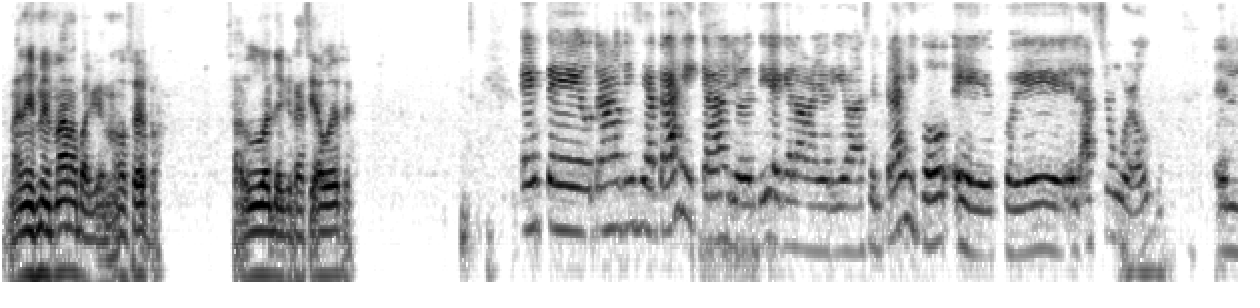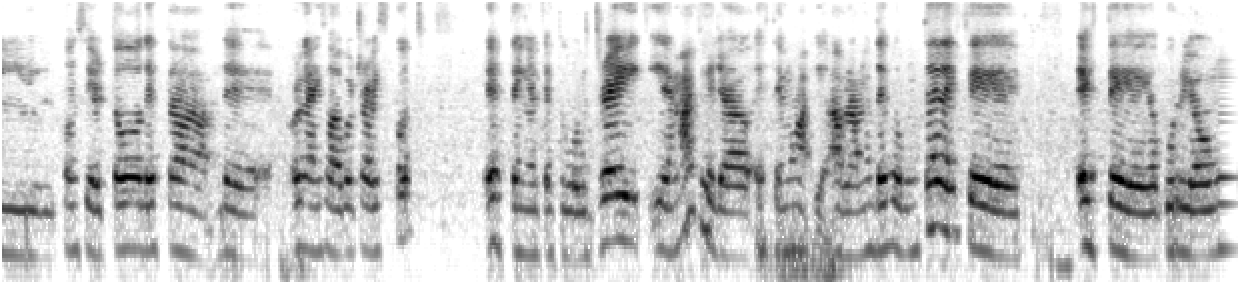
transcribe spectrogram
Manny es mi hermano para que no lo sepa. Saludos al desgraciado ese. Este, otra noticia trágica, yo les dije que la mayoría iba a ser trágico, eh, fue el Astro World, el concierto de esta, de, organizado por Travis Scott, este, en el que estuvo Drake y demás, que ya estemos hablamos de eso con ustedes, que este, ocurrió un,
